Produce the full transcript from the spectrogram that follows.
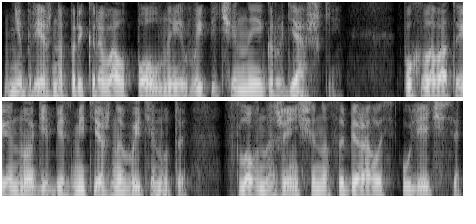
небрежно прикрывал полные выпеченные грудяшки. Пухловатые ноги безмятежно вытянуты, словно женщина собиралась улечься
